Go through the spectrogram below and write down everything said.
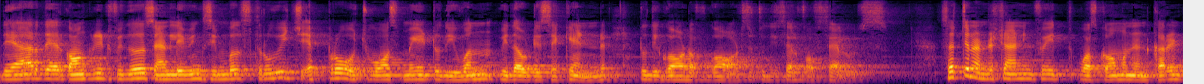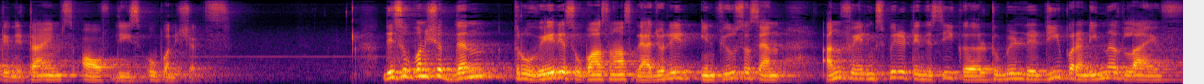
They are their concrete figures and living symbols through which approach was made to the one without a second, to the God of gods, to the self of selves. Such an understanding faith was common and current in the times of these Upanishads. This Upanishad then, through various upasanas, gradually infuses an unfailing spirit in the seeker to build a deeper and inner life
